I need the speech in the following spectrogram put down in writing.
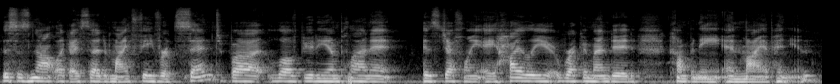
This is not, like I said, my favorite scent, but Love Beauty and Planet is definitely a highly recommended company in my opinion.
